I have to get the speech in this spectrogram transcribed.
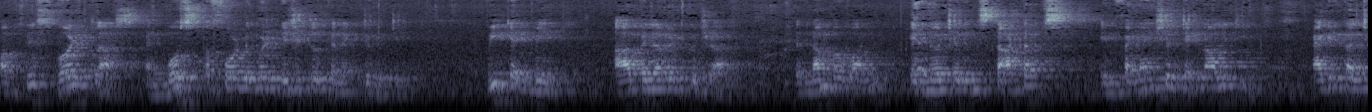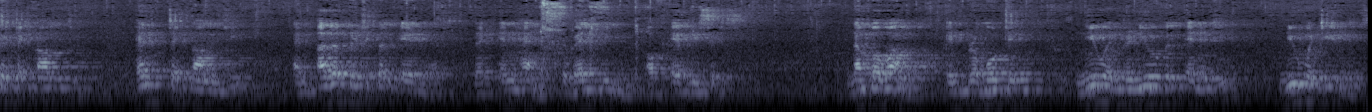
of this world-class and most affordable digital connectivity, we can make our beloved Gujarat the number one in nurturing startups in financial technology, agriculture technology, health technology, and other critical areas that enhance the well-being of every citizen. Number one in promoting new and renewable energy, new materials,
